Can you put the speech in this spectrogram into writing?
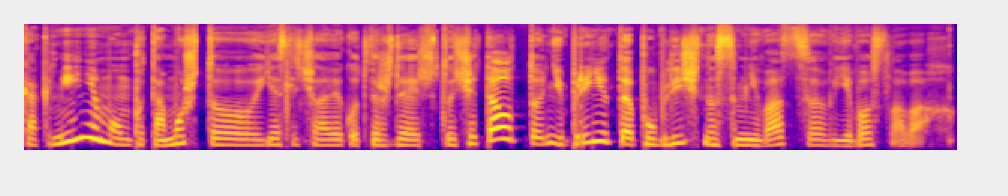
Как минимум, потому что если человек утверждает, что читал, то не принято публично сомневаться в его словах.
